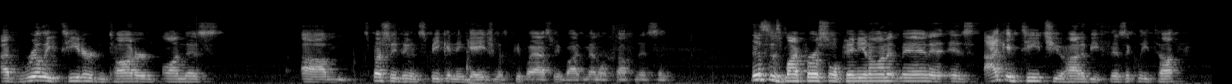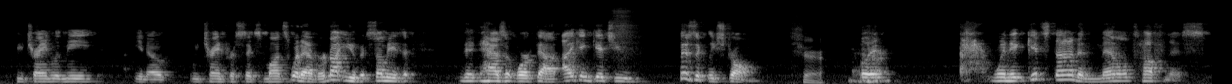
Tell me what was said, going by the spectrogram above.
I've really teetered and tottered on this, um, especially doing speaking engagements. People ask me about mental toughness, and this is my personal opinion on it, man. It is I can teach you how to be physically tough. If you train with me, you know, we trained for six months, whatever. Not you, but somebody that, that hasn't worked out. I can get you physically strong. Sure. But when it gets down to mental toughness,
